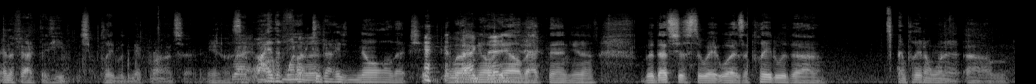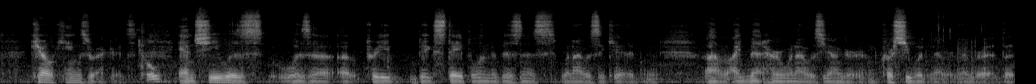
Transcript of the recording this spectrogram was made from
And the fact that he played with Mick Ronson, you know, it's Right. like, why Oh, the fuck did I know all that shit? What I know then. now back then, you know. But that's just the way it was. I played with. Uh, I played on one of um, Carole King's records. Cool. And she was was a, a pretty big staple in the business when I was a kid. And, um, I'd met her when I was younger. And of course, she would never remember it, but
